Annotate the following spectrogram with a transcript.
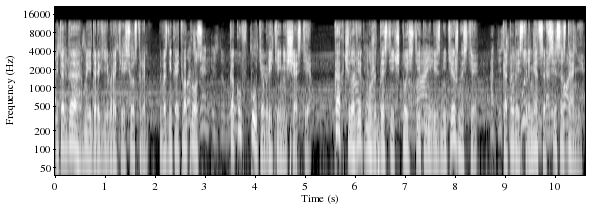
И тогда, мои дорогие братья и сестры, возникает вопрос, каков путь обретения счастья? Как человек может достичь той степени безмятежности, к которой стремятся все создания?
